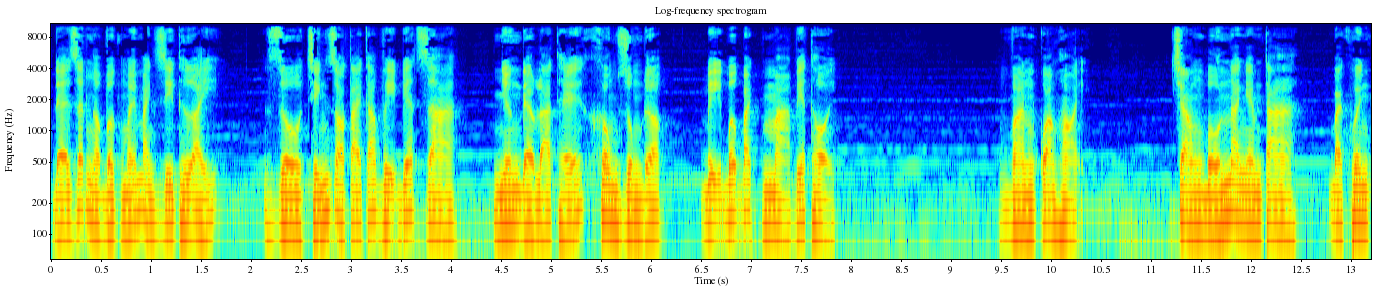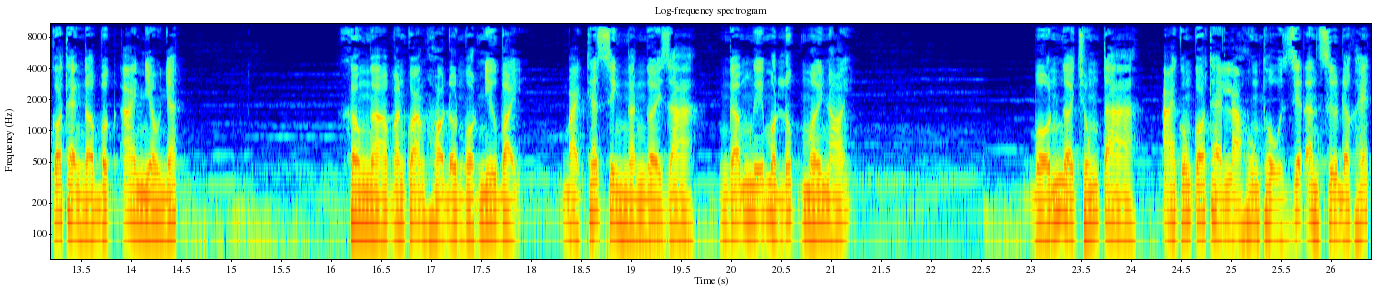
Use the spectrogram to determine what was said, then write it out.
Đệ rất ngờ vực mấy mảnh di thư ấy. Dù chính do tay các vị biết ra, Nhưng đều là thế không dùng được. Bị bức bách mà viết thôi. Văn Quang hỏi, Trong bốn anh em ta, Bạch Huynh có thể ngờ vực ai nhiều nhất? Không ngờ Văn Quang hỏi đột ngột như vậy, Bạch Thiết Sinh ngần người ra, Ngẫm nghĩ một lúc mới nói, Bốn người chúng ta, Ai cũng có thể là hung thủ giết ân sư được hết.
